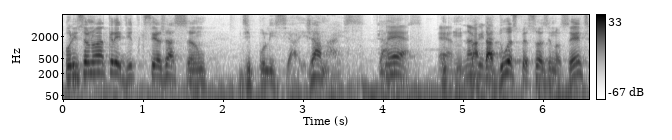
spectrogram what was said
Por isso eu não acredito que seja ação de policiais. Jamais. Jamais. É. É, matar verdade... duas pessoas inocentes,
